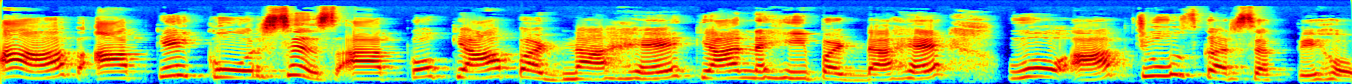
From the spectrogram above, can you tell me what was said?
आप, आपके कोर्सेज आपको क्या पढ़ना है, क्या नहीं पढ़ना है, वो आप चूज़ कर सकते हो।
